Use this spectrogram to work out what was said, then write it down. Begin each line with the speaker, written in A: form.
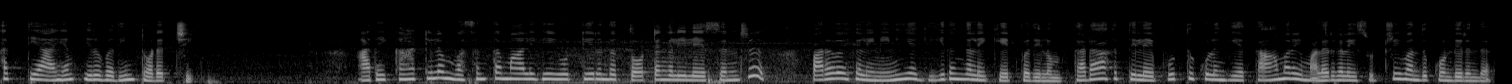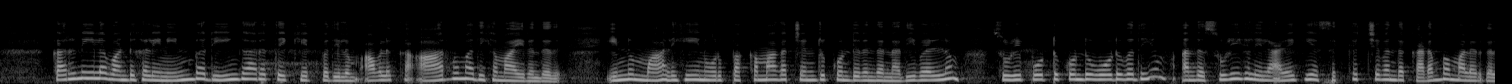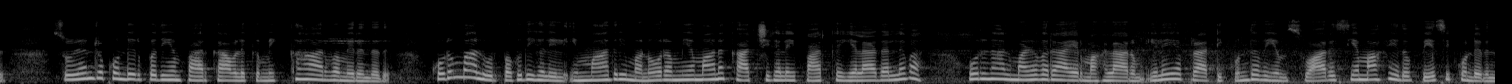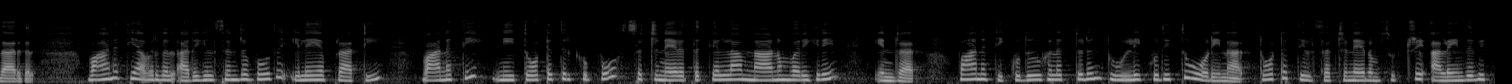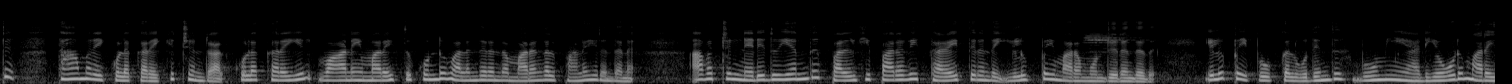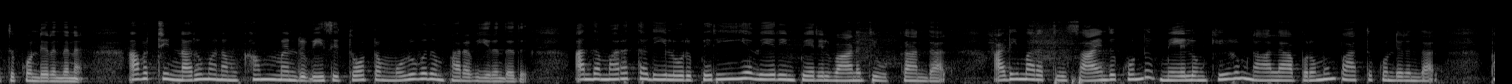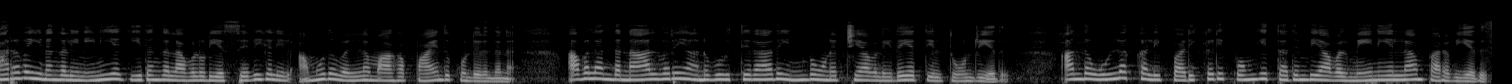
A: அத்தியாயம் இருபதின் தொடர்ச்சி. அதை காட்டிலும் வசந்த மாளிகையொட்டியிருந்த தோட்டங்களிலே சென்று பறவைகளின் இனிய கீதங்களை கேட்பதிலும் தடாகத்திலே பூத்து குலுங்கிய தாமரை மலர்களை சுற்றி வந்து கொண்டிருந்த கருநீல வண்டுகளின் இன்ப ரீங்காரத்தை கேட்பதிலும் அவளுக்கு ஆர்வம் அதிகமாயிருந்தது. இன்னும் மாளிகையின் ஒரு பக்கமாகச் சென்று கொண்டிருந்த நதி வெள்ளம் சுழி போட்டு கொண்டு ஓடுவதையும் அந்த சுழிகளில் அழகிய செக்கச் சிவந்த கடம்ப மலர்கள் சுழன்று கொண்டிருப்பதையும் பார்க்க அவளுக்கு மிக்க ஆர்வம் இருந்தது. கொடும்பாலூர் பகுதிகளில் இம்மாதிரி மனோரம்யமான காட்சிகளை பார்க்க இயலாதல்லவா? ஒரு நாள் மழவராயர் மகளாரும் இளைய பிராட்டி குந்தவையும் சுவாரஸ்யமாக ஏதோ பேசிக் கொண்டிருந்தார்கள். வானதி அவர்கள் அருகில் சென்றபோது இளைய பிராட்டி வானதி நீ தோட்டத்திற்கு போ சற்று நேரத்துக்கெல்லாம் நானும் வருகிறேன் என்றார். வானதி குதூகலத்துடன் துள்ளி குதித்து ஓடினார் தோட்டத்தில் சற்று நேரம் சுற்றி அலைந்துவிட்டு தாமரை குளக்கரைக்கு சென்றாள். குளக்கரையில் வானை மறைத்து கொண்டு வளர்ந்திருந்த மரங்கள் பல இருந்தன. அவற்றில் நெடிதுயர்ந்து பல்கி பரவி தழைத்திருந்த இலுப்பை மரம் ஒன்றிருந்தது இலுப்பை பூக்கள் உதிர்ந்து பூமியை அடியோடு மறைத்து கொண்டிருந்தன. அவற்றின் நறுமணம் கம் என்று வீசி தோட்டம் முழுவதும் பரவியிருந்தது அந்த மரத்தடியில் ஒரு பெரிய வேரின் பேரில் வானதி உட்கார்ந்தாள். அடிமரத்தில் சாய்ந்து கொண்டு மேலும் கீழும் நாலாபுறமும் பார்த்து கொண்டிருந்தாள். பறவை இனங்களின் இனிய கீதங்கள் அவளுடைய செவிகளில் அமுத வெள்ளமாக பாய்ந்து கொண்டிருந்தன. அவள் அந்த நாள் வரை அனுபவித்திராத இன்ப உணர்ச்சி அவள் இதயத்தில் தோன்றியது. அந்த உள்ளக்களிப்பு அடிக்கடி பொங்கி ததும்பி அவள் மேனியெல்லாம் பரவியது.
